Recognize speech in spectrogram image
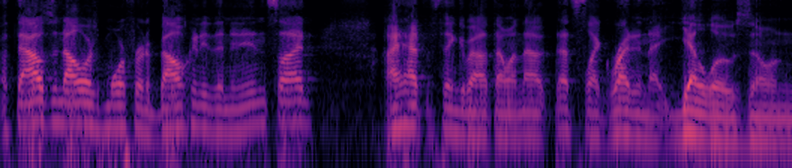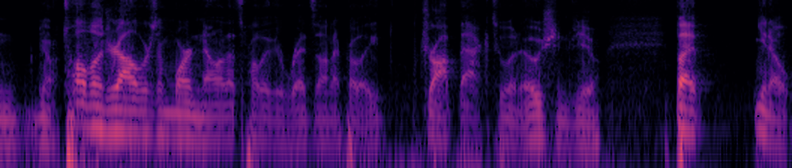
a thousand dollars more for a balcony than an inside? I'd have to think about that one. That, that's like right in that yellow zone. You know, twelve hundred dollars or more. No, that's probably the red zone. I probably drop back to an ocean view. But you know,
